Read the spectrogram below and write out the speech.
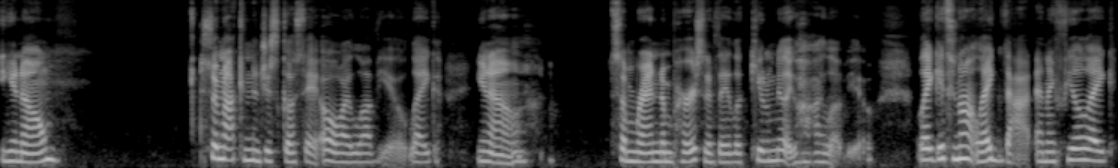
you know? So I'm not going to just go say, oh, I love you. Like, you know, some random person, if they look cute, and be like, oh, I love you. Like, it's not like that. And I feel like,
